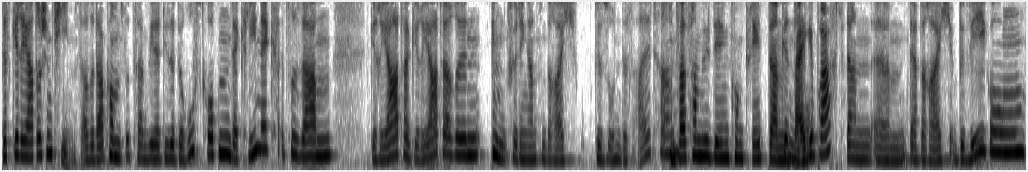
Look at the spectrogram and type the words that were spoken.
des geriatrischen Teams. Also da kommen sozusagen wieder diese Berufsgruppen der Klinik zusammen, Geriater, Geriaterin für den ganzen Bereich gesundes Altern. Und was haben Sie denen konkret dann genau. beigebracht? Dann ähm, der Bereich Bewegung,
